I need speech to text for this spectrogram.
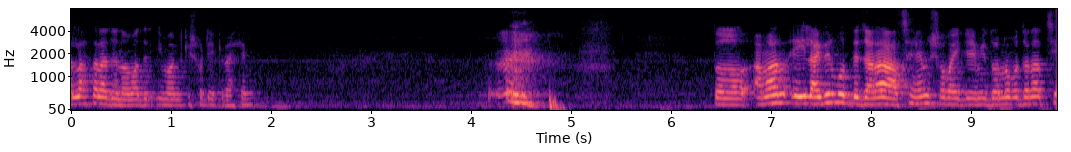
আল্লাহ তালা যেন আমাদের ইমানকে সঠিক রাখেন। তো আমার এই লাইভের মধ্যে যারা আছেন, সবাইকে আমি ধন্যবাদ জানাচ্ছি।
